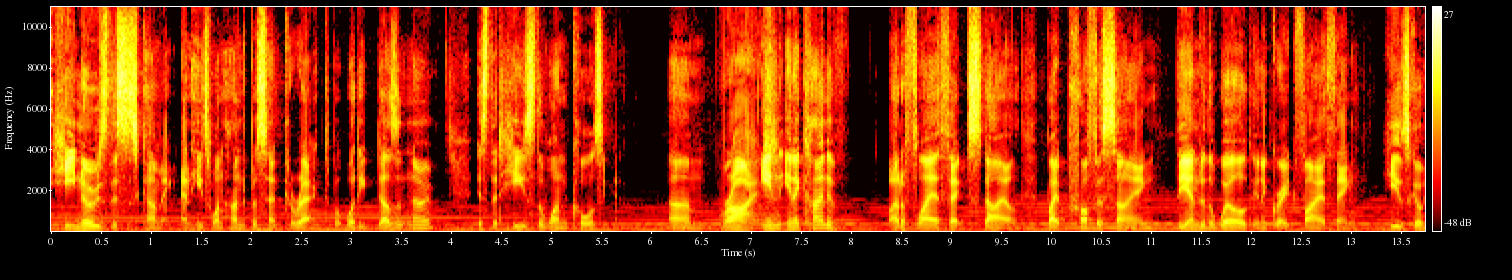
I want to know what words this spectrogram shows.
he knows this is coming, and he's 100% correct. But what he doesn't know is that he's the one causing it. Um, Right. in in a kind of butterfly effect style by prophesying the end of the world in a great fire thing he's go-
